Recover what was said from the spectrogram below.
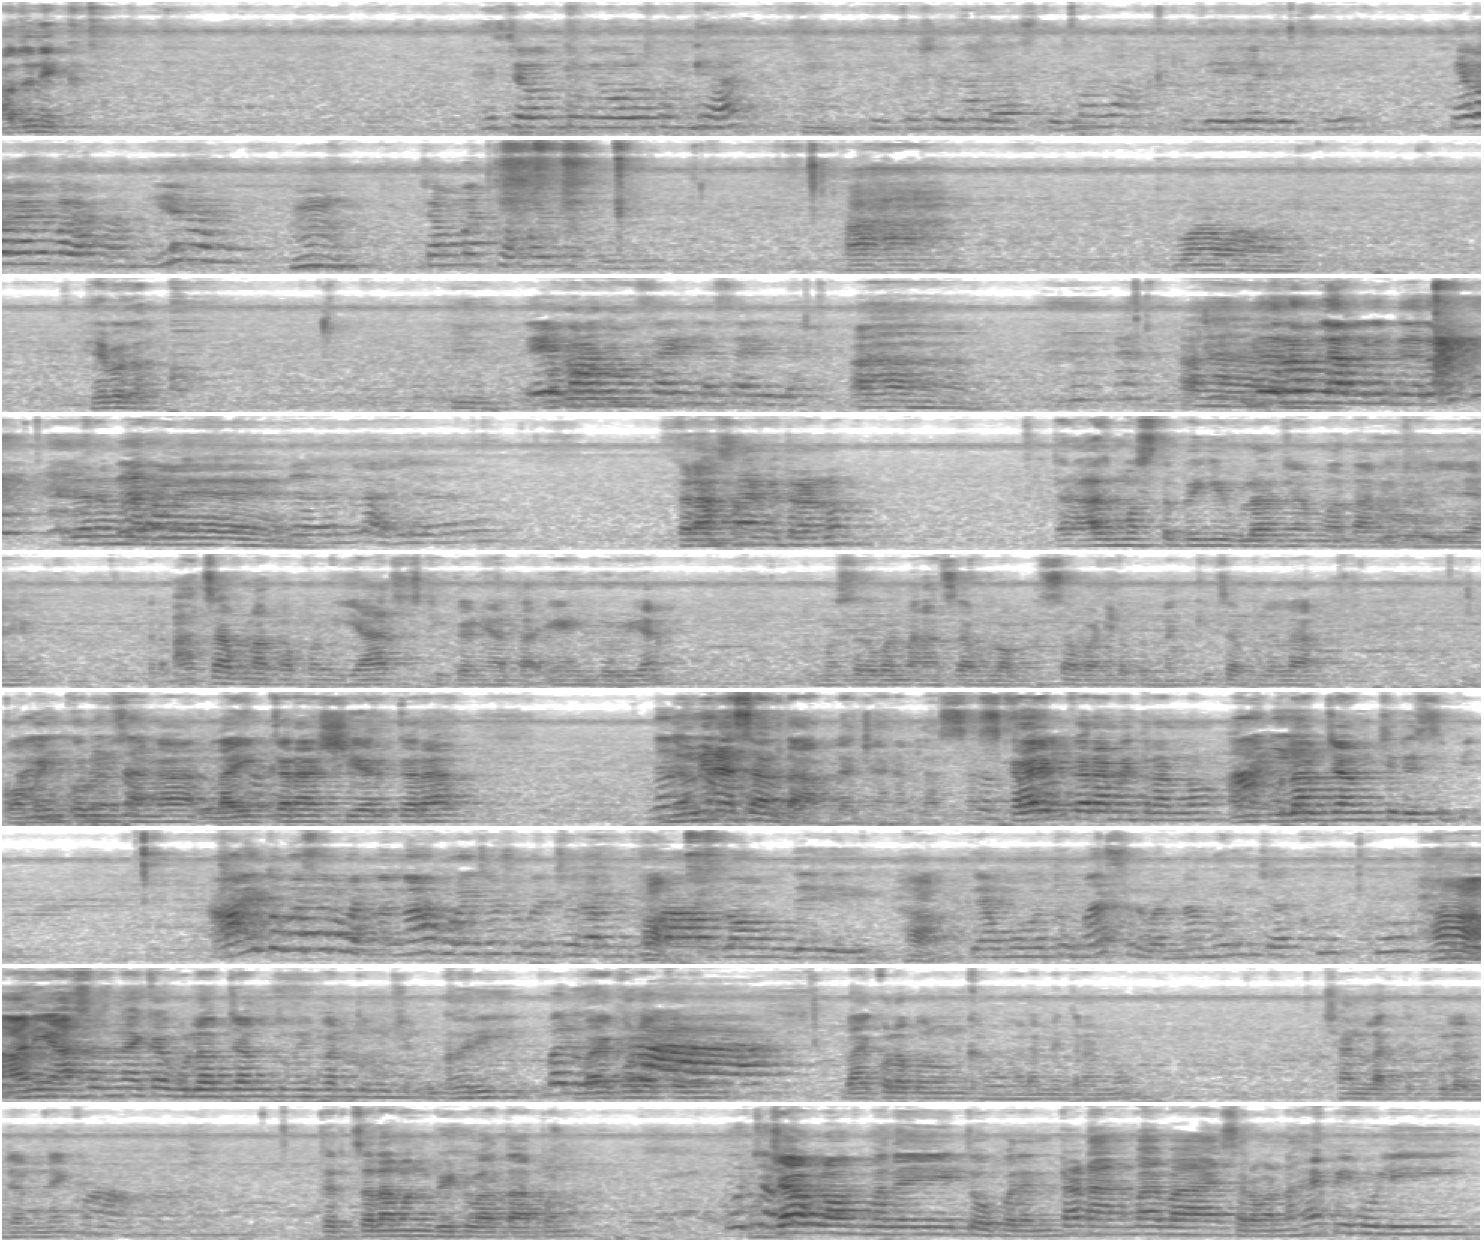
अजून एक ह्याच्यावरून तुम्ही ओळखून घ्या हं. हे कसे झाले असतील मला दे लगेच हे. हे बघा हे बघा हा ये ना हं. चम्मच चम्मच घेतली. आहा वा वा वा हे बघा ही. ए बघा, बघा, बघा. साईडला साईडला आहा. आहा. गरम लागलं गरम गरम लागलं गरम लागलं तर असं आहे मित्रांनो तर आज मस्तपैकी गुलाबजाम आता आम्ही खाल्लेले आहे तर आजचा ब्लॉग आपण याच ठिकाणी आता एंड करूया. तुम्हा सर्वांना आजचा ब्लॉग कसा वाटला तर नक्कीच आपल्याला कॉमेंट करून सांगा लाईक करा शेअर करा. नवीन असाल तर आपल्या चॅनलला सबस्क्राईब करा मित्रांनो. आणि गुलाबजामची रेसिपी आणि तुम्हा सर्वांना ना होळीच्या शुभेच्छा कारण की हा. ब्लॉग उद्या येईल. हा. त्यामुळे तुम्हा सर्वांना होळीच्या खूप खूप हा आणि असंच नाही का गुलाबजाम तुम्ही पण तुमच्या घरी बायकोला. करून बायकोला बनवून खाऊ घाला मित्रांनो. छान लागतात गुलाबजाम नाही का. तर चला मग भेटू आता आपण. पुढच्या पुढच्या ब्लॉगमध्ये तोपर्यंत टाटा बाय बाय सर्वांना हॅपी होली.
